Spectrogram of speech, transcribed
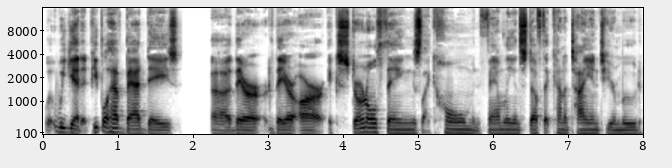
we get it. People have bad days uh, there there are external things like home and family and stuff that kind of tie into your mood.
